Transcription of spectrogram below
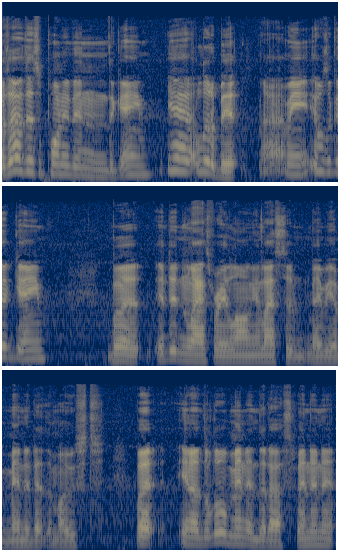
Was I disappointed in the game? Yeah, a little bit. I mean, it was a good game, but it didn't last very long. It lasted maybe a minute at the most. But, you know, the little minute that I spent in it,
